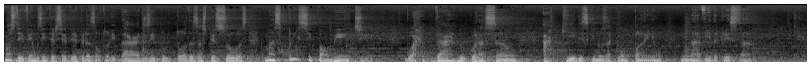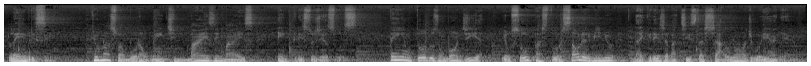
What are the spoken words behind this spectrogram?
Nós devemos interceder pelas autoridades e por todas as pessoas, mas principalmente guardar no coração aqueles que nos acompanham na vida cristã. Lembre-se que o nosso amor aumente mais e mais em Cristo Jesus. Tenham todos um bom dia. Eu sou o pastor Saulo Hermínio, da Igreja Batista Shalom de Goiânia.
